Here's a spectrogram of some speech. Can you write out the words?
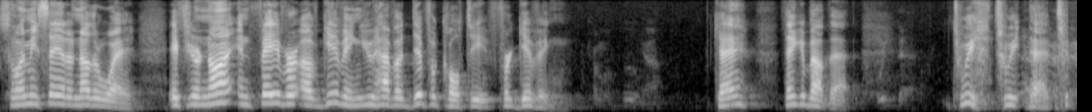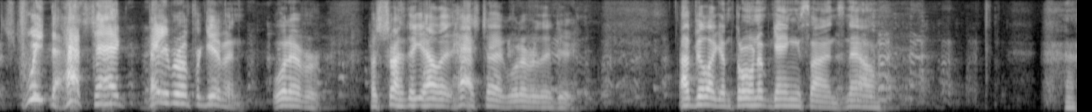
So let me say it another way. If you're not in favor of giving, you have a difficulty forgiving. Okay? Think about that. Tweet, tweet that. tweet the hashtag favor of forgiven. Whatever. I was trying to think how that hashtag, whatever they do. I feel like I'm throwing up gang signs now.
